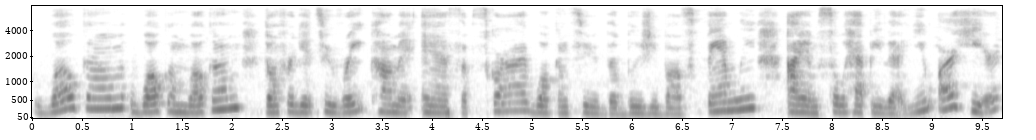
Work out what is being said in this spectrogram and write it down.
welcome, welcome, welcome. Don't forget to rate, comment, and subscribe. Welcome to the Bougie Boss family. I am so happy that you are here.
